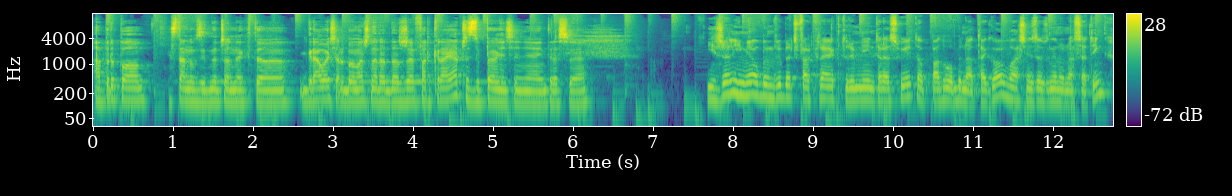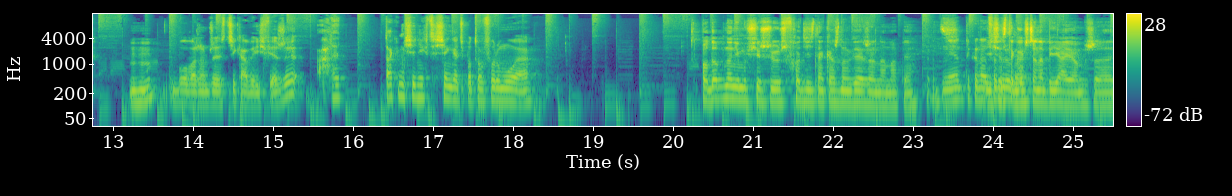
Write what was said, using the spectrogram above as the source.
A propos Stanów Zjednoczonych, to grałeś albo masz na radarze Far Cry'a, czy zupełnie cię nie interesuje? Jeżeli miałbym wybrać Far Cry'a, który mnie interesuje, to padłoby na tego właśnie ze względu na setting, mhm. bo uważam, że jest ciekawy i świeży, ale tak mi się nie chce sięgać po tą formułę. Podobno nie musisz już wchodzić na każdą wieżę na mapie. nie, tylko na I się druga. z tego jeszcze nabijają, że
